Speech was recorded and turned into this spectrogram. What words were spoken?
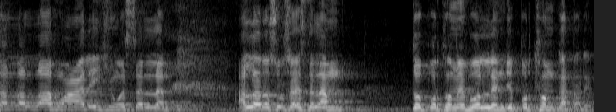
সাল্লাহ আলহি আল্লাহ রসুল সাল্লাম তো প্রথমে বললেন যে প্রথম কাতারের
